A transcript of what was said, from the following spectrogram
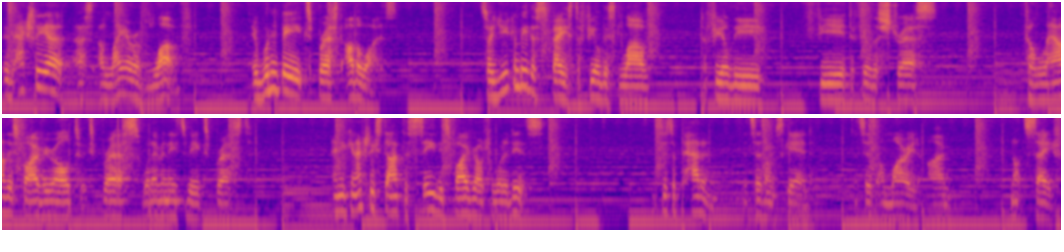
there's actually a, a, a layer of love. It wouldn't be expressed otherwise. So you can be the space to feel this love, to feel the fear, to feel the stress, to allow this five year old to express whatever needs to be expressed. And you can actually start to see this five year old for what it is. It's just a pattern that says I'm scared, It says I'm worried, I'm not safe,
